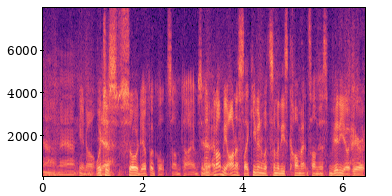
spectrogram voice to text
Oh man. you know, which Yeah. is so difficult sometimes. And, and I'll be honest, like even with some of these comments on this video here,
